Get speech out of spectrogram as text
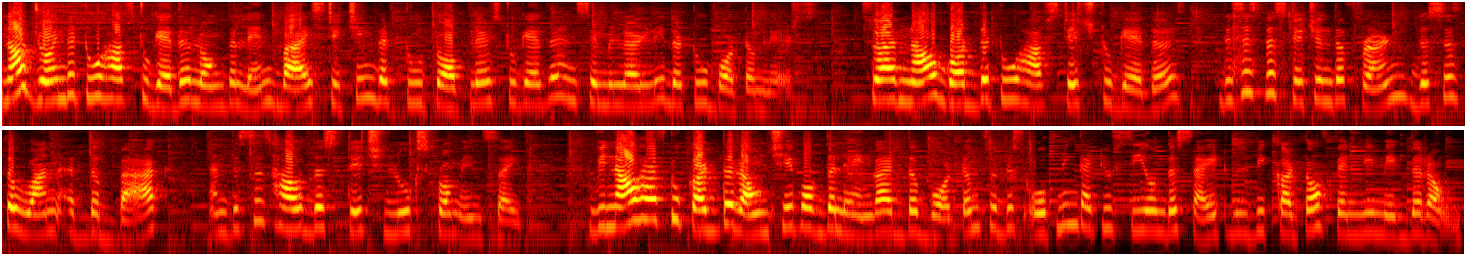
Now join the two halves together along the length by stitching the two top layers together and similarly the two bottom layers. So I've now got the two halves stitched together. This is the stitch in the front, this is the one at the back and this is how the stitch looks from inside. We now have to cut the round shape of the lehenga at the bottom so this opening that you see on the side will be cut off when we make the round.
